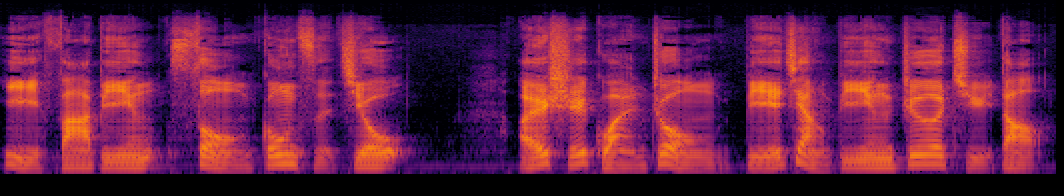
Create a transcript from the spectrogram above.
亦发兵送公子纠。而使管仲别将兵遮举道，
